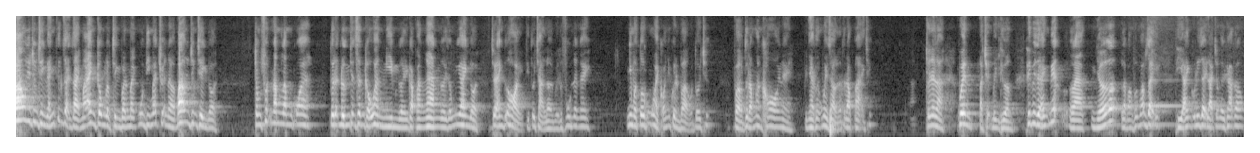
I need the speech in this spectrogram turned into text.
bao nhiêu chương trình đánh thức giải giải mã anh công lập trình vận mệnh Ultimate Trainer, bao nhiêu chương trình rồi. Trong suốt 5 năm qua, tôi đã đứng trên sân khấu hàng nghìn người, gặp hàng ngàn người giống như anh rồi. Cho nên anh cứ hỏi thì tôi trả lời bởi nó phun ra ngay. Nhưng mà tôi cũng phải có những quyền vở của tôi chứ. Vở tôi đóng hàng kho như này, vì nhà tôi cũng phải dở tôi đọc lại chứ. Cho nên là quên là chuyện bình thường. Thế bây giờ anh biết là nhớ là bằng phương pháp dạy thì anh có đi dạy lại cho người khác không?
